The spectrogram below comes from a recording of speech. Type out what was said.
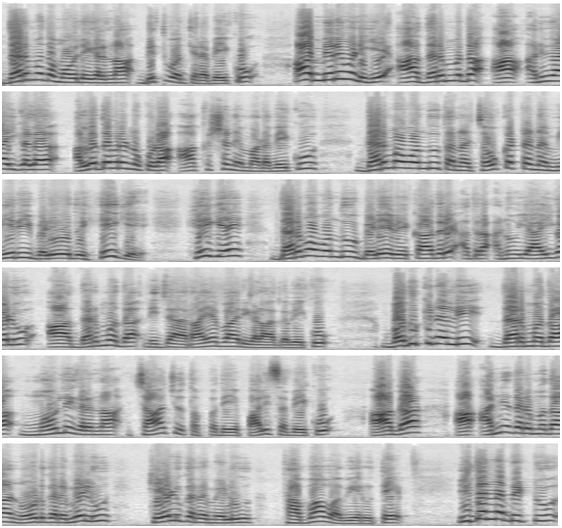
ಧರ್ಮದ ಮೌಲ್ಯಗಳನ್ನು ಬಿತ್ತುವಂತಿರಬೇಕು. ಆ ಮೆರವಣಿಗೆ ಆ ಧರ್ಮದ ಆ ಅನುಯಾಯಿಗಳ ಅಲ್ಲದವರನ್ನು ಕೂಡ ಆಕರ್ಷಣೆ ಮಾಡಬೇಕು. ಧರ್ಮವೊಂದು ತನ್ನ ಚೌಕಟ್ಟನ್ನು ಮೀರಿ ಬೆಳೆಯುವುದು ಹೇಗೆ? ಹೇಗೆ ಧರ್ಮವೊಂದು ಬೆಳೆಯಬೇಕಾದರೆ ಅದರ ಅನುಯಾಯಿಗಳು ಆ ಧರ್ಮದ ನಿಜ ರಾಯಭಾರಿಗಳಾಗಬೇಕು. ಬದುಕಿನಲ್ಲಿ ಧರ್ಮದ ಮೌಲ್ಯಗಳನ್ನು ಚಾಚು ತಪ್ಪದೆ ಪಾಲಿಸಬೇಕು. ಆಗ ಆ ಅನ್ಯ ಧರ್ಮದ ನೋಡುಗರ ಮೇಲೂ ಕೇಳುಗರ ಮೇಲೂ ಪ್ರಭಾವ ಬೀರುತ್ತೆ. ಇದನ್ನು ಬಿಟ್ಟು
